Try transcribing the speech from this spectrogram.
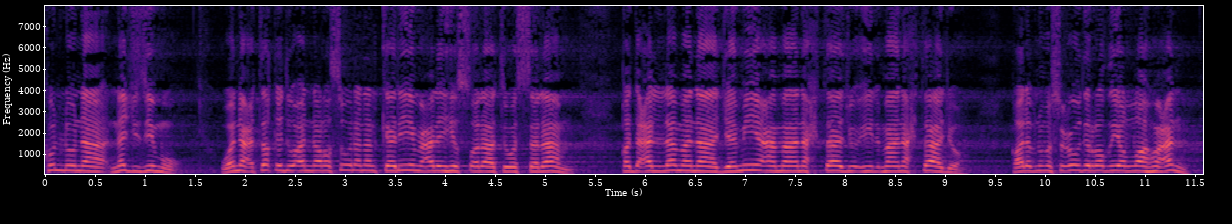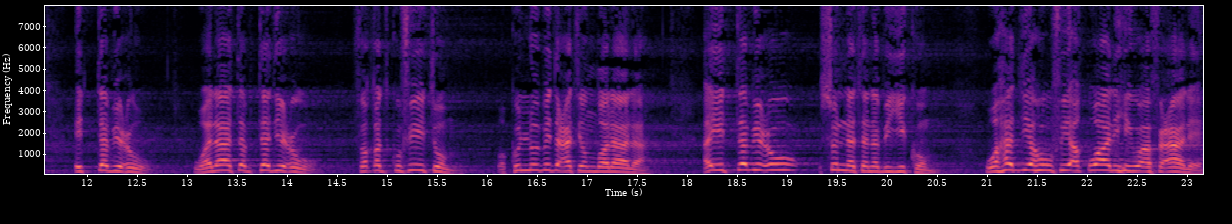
كلنا نجزم ونعتقد أن رسولنا الكريم عليه الصلاة والسلام قد علمنا جميع ما نحتاج ما نحتاجه. قال ابن مسعود رضي الله عنه اتبعوا ولا تبتدعوا فقد كفيتم وكل بدعة ضلالة. أي اتبعوا سنة نبيكم وهديه في أقواله وأفعاله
